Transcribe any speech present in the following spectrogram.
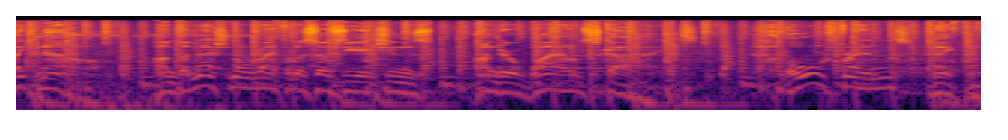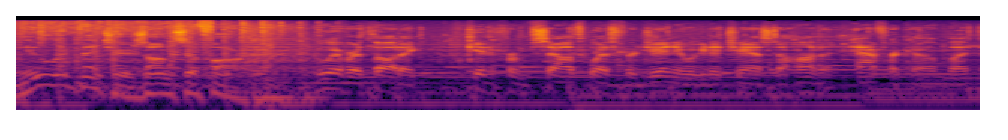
Right now on the National Rifle Association's Under Wild Skies. Old friends make new adventures on safari. Whoever thought a kid from Southwest Virginia would get a chance to hunt Africa? But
